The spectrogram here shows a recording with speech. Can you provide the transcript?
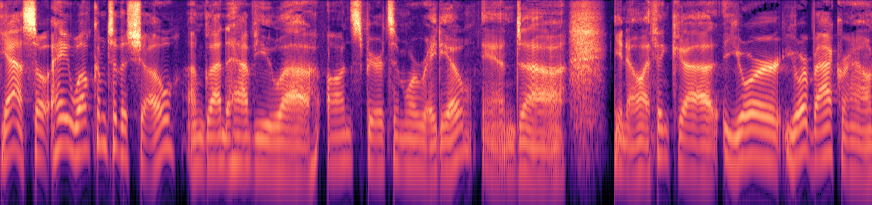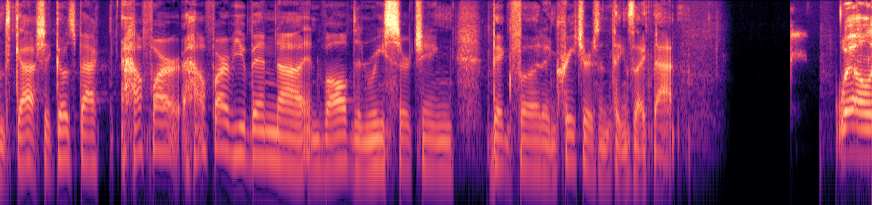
yeah, so hey, welcome to the show. I'm glad to have you uh, on Spirits and More Radio. And uh, you know, I think uh, your your background, gosh, it goes back. How far how far have you been uh, involved in researching Bigfoot and creatures and things like that? Well,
